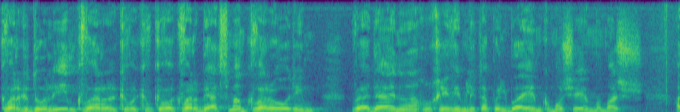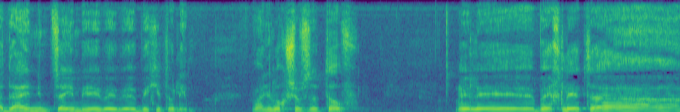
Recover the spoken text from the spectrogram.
כבר גדולים, כבר, כבר, כבר, כבר בעצמם כבר הורים, ועדיין אנחנו חייבים לטפל בהם כמו שהם ממש עדיין נמצאים בחיתולים. ואני לא חושב שזה טוב. אלא בהחלט, ה-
